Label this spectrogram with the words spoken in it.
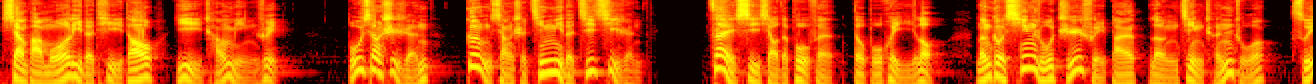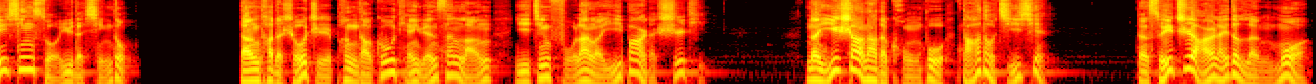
像把磨砺的剃刀，异常敏锐，不像是人，更像是精密的机器人，再细小的部分都不会遗漏，能够心如止水般冷静沉着，随心所欲的行动。当他的手指碰到孤田元三郎已经腐烂了一半的尸体，那一刹那的恐怖达到极限，但随之而来的冷漠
